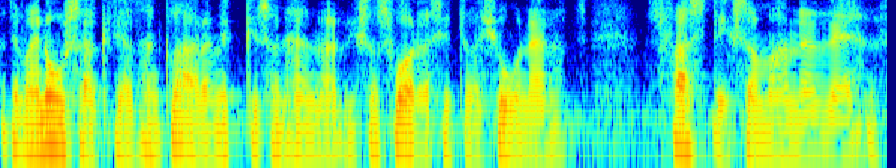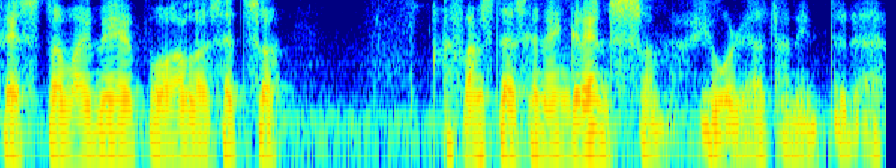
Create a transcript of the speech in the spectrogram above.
att det var en orsak till att han klarade mycket sådana här liksom svåra situationer. Att fast liksom han hade fest och varit med på alla sätt så fanns det sen en gräns som gjorde att han inte där...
